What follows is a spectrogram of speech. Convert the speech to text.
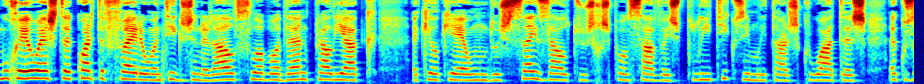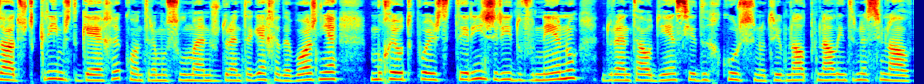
Morreu esta quarta-feira o antigo general Slobodan Praljak, aquele que é um dos seis altos responsáveis políticos e militares croatas acusados de crimes de guerra contra muçulmanos durante a Guerra da Bósnia, morreu depois de ter ingerido veneno durante a audiência de recurso no Tribunal Penal Internacional.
